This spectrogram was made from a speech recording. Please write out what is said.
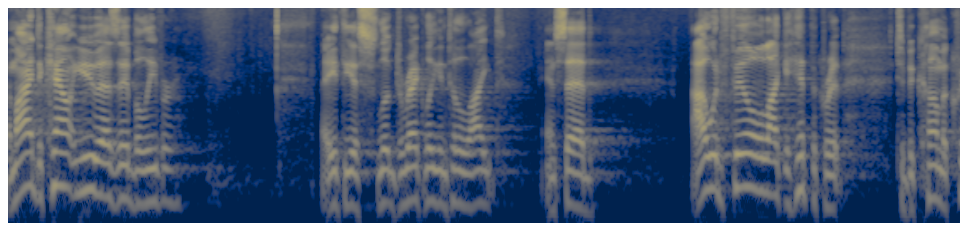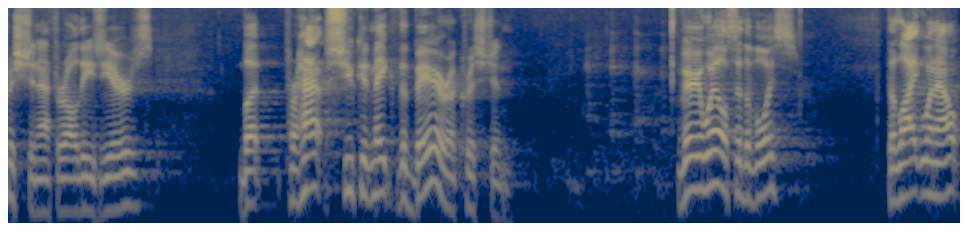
Am I to count you as a believer? The atheist looked directly into the light and said, I would feel like a hypocrite to become a Christian after all these years, but Perhaps you could make the bear a Christian. Very well, said the voice. The light went out.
